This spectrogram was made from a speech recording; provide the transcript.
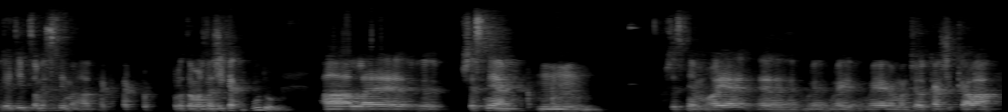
vědí, co myslím, a tak, tak proto možná říkat budu. Ale uh, přesně, mm, přesně moje, moje, moje, moje manželka říkala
